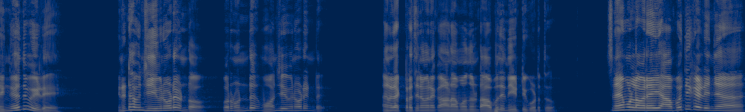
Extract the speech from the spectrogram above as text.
തെങ്ങേന്ന് വീടേ എന്നിട്ട് അവൻ ജീവനോടെ ഉണ്ടോ? പറഞ്ഞു ഉണ്ട്. മോൻ ജീവനോടെ ഉണ്ട്. അങ്ങനെ രക്തച്ചൻ അവനെ കാണാൻ വന്നിട്ട് അവധി നീട്ടിക്കൊടുത്തു സ്നേഹമുള്ളവരെ ഈ അവധി കഴിഞ്ഞ്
